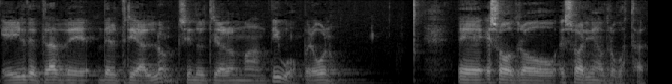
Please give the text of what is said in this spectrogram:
e ir detrás del triatlón, siendo el triatlón más antiguo. Pero bueno, eh, eso, otro, eso haría otro costal.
